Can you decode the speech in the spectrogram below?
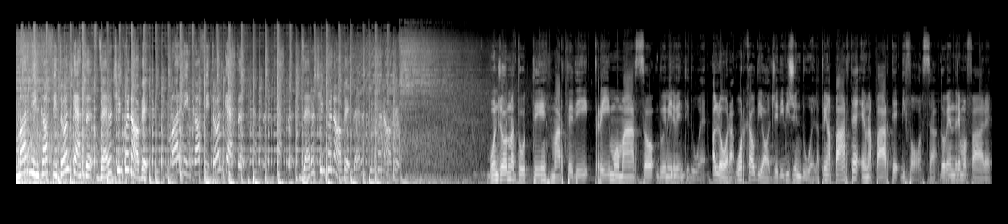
Morning Coffee Talkcast 059 Morning Coffee Talkcast 059 059 Buongiorno a tutti, martedì 1 marzo 2022. Allora, workout di oggi è diviso in due. La prima parte è una parte di forza, dove andremo a fare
